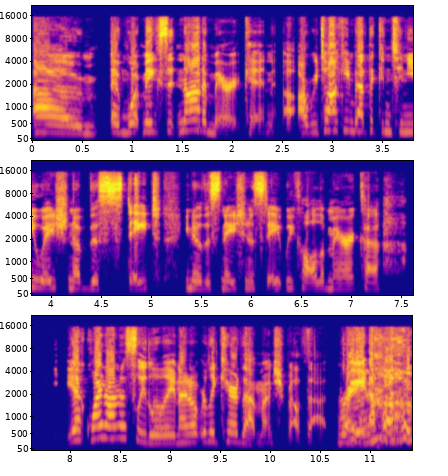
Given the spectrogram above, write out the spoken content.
Um, and what makes it not American? Uh, are we talking about the continuation of this state, you know, this nation state we call America? Yeah, quite honestly, Lilian, I don't really care that much about that, right? Um,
